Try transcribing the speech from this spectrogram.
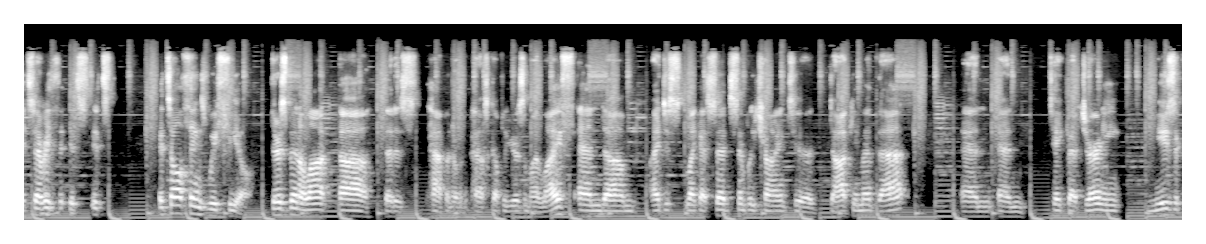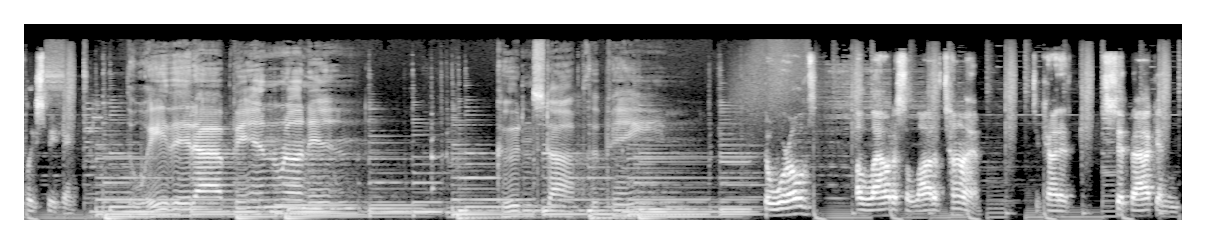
It's everything. It's it's it's all things we feel. There's been a lot uh, that has happened over the past couple of years of my life, and um, I just, like I said, simply trying to document that and and take that journey, musically speaking. The way that I've been running couldn't stop the pain. the world allowed us a lot of time to kind of sit back and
